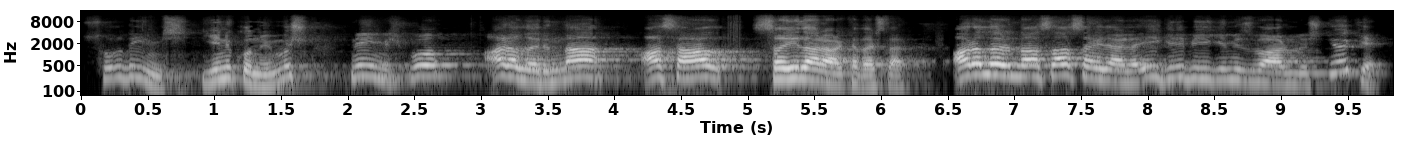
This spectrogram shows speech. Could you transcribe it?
Soru değilmiş. Yeni konuymuş. Neymiş bu? Aralarında asal sayılar arkadaşlar. Aralarında asal sayılarla ilgili bilgimiz varmış. Diyor ki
